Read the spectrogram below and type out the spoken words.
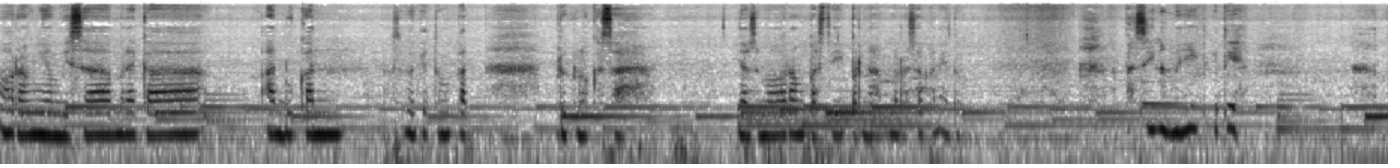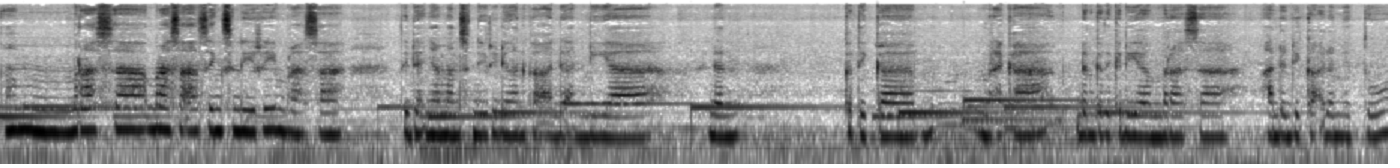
orang yang bisa mereka adukan sebagai tempat berkeluh kesah. Ya semua orang pasti pernah merasakan itu. Apa sih namanya itu gitu ya um, merasa merasa asing sendiri merasa tidak nyaman sendiri dengan keadaan dia. Dan ketika mereka dan ketika dia merasa ada di keadaan itu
